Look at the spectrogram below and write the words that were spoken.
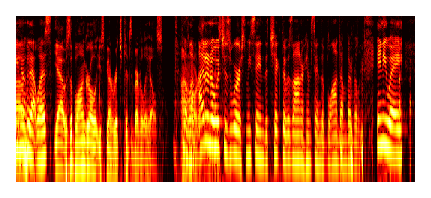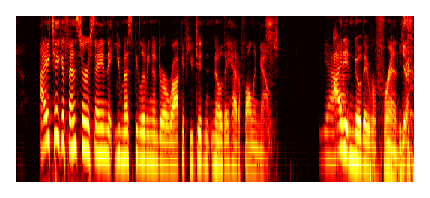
you know who um, that was? Yeah, it was the blonde girl that used to be on Rich Kids of Beverly Hills. I don't know. I don't know is. which is worse, me saying the chick that was on or him saying the blonde on Beverly. anyway, I take offense to her saying that you must be living under a rock if you didn't know they had a falling out. Yeah. I didn't know they were friends. Yeah.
